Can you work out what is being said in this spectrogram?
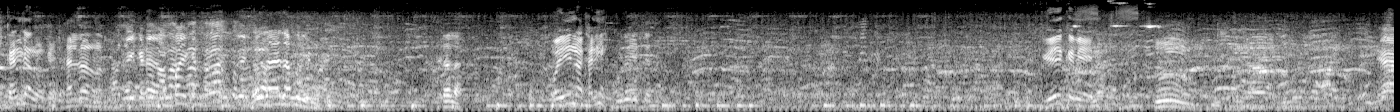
खाली जाणार इकडे चला. ना खाली. पुढे वेळ कमी आहे ना. या.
